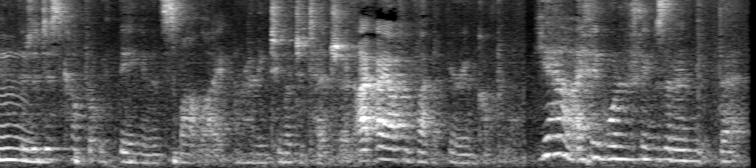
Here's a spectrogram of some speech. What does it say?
Mm. There's a discomfort with being in the spotlight or having too much attention. I, I often find that very uncomfortable. Yeah, I think one of the things that I'm that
